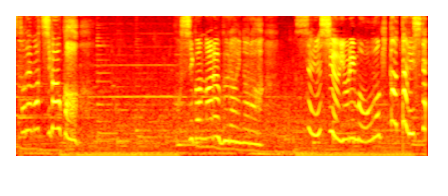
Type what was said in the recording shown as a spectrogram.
それも違うか。星がなるぐらいなら先週よりも大きかったりして。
